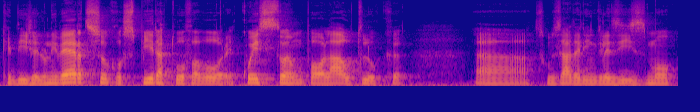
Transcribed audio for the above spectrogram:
che dice l'universo cospira a tuo favore. Questo è un po' l'outlook, uh, scusate l'inglesismo,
